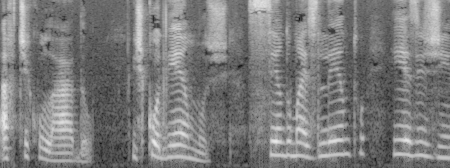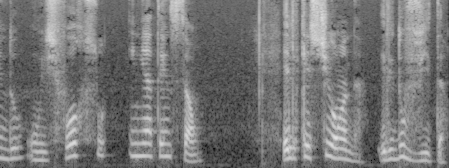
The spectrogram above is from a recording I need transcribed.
articulado. Escolhemos sendo mais lento e exigindo um esforço em atenção. Ele questiona, ele duvida.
